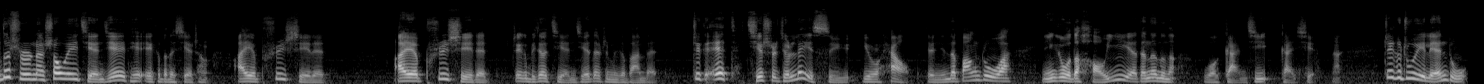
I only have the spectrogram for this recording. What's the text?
的时候呢，稍微简洁一点，也可以把它写成 I appreciate it，I appreciate it，这个比较简洁的这么一个版本。这个 it 其实就类似于 your help，就您的帮助啊，您给我的好意啊，等等等等，我感激感谢啊。这个注意连读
